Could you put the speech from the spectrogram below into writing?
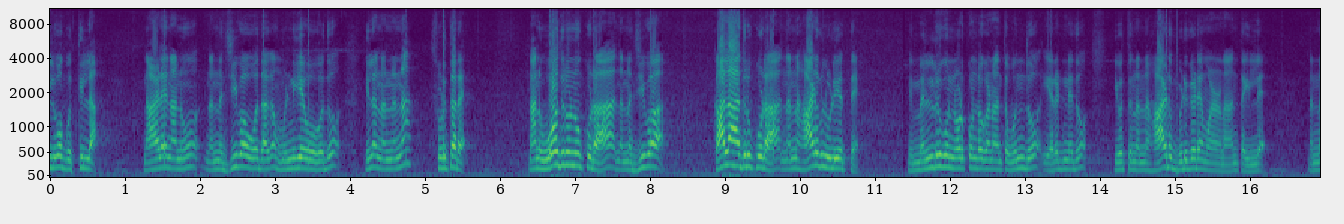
ಇಲ್ವೋ ಗೊತ್ತಿಲ್ಲ. ನಾಳೆ ನಾನು ನನ್ನ ಜೀವ ಹೋದಾಗ ಮಣ್ಣಿಗೆ ಹೋಗೋದು, ಇಲ್ಲ ನನ್ನನ್ನು ಸುಡ್ತಾರೆ. ನಾನು ಹೋದ್ರೂ ಕೂಡ ನನ್ನ ಜೀವ ಕಾಲ ಆದರೂ ಕೂಡ ನನ್ನ ಹಾಡುಗಳು ಉಳಿಯುತ್ತೆ. ನಿಮ್ಮೆಲ್ರಿಗೂ ನೋಡ್ಕೊಂಡು ಹೋಗೋಣ ಅಂತ ಒಂದು, ಎರಡನೇದು, ಇವತ್ತು ನನ್ನ ಹಾಡು ಬಿಡುಗಡೆ ಮಾಡೋಣ ಅಂತ ಇಲ್ಲೇ. ನನ್ನ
